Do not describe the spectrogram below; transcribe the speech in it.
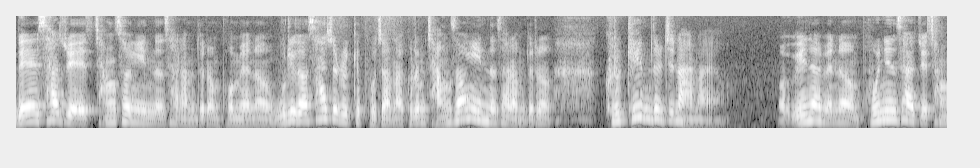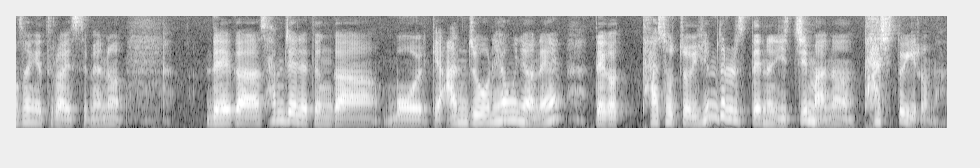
내 사주에 장성이 있는 사람들은 보면은 우리가 사주를 이렇게 보잖아. 그럼 장성이 있는 사람들은 그렇게 힘들지는 않아요. 어, 왜냐면은 본인 사주에 장성이 들어와 있으면은 내가 삼재라든가 뭐 이렇게 안 좋은 해운년에 내가 다소 좀 힘들 때는 있지만은 다시 또 일어나.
